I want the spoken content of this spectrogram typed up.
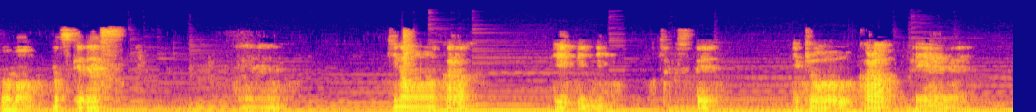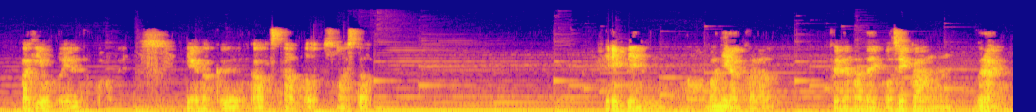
どうも、のすけです。えー、昨日からフィリピンに到着して、で今日から、えー、バギオというところで留学がスタートしました。フィリピンのマニラから車で5時間ぐらい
